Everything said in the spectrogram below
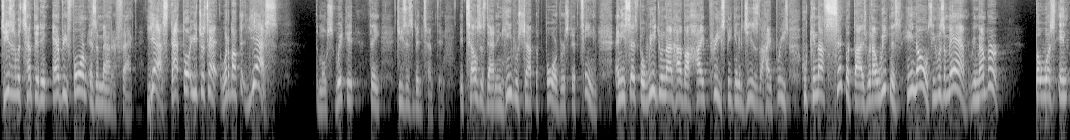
Jesus was tempted in every form, as a matter of fact. Yes, that thought you just had. What about this? Yes. The most wicked thing, Jesus has been tempted. It tells us that in Hebrews chapter 4, verse 15. And he says, For we do not have a high priest, speaking of Jesus, the high priest, who cannot sympathize with our weakness. He knows. He was a man, remember? But was in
